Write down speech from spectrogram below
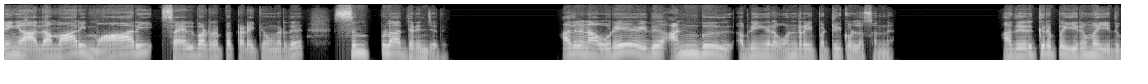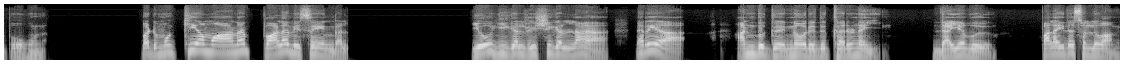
நீங்கள் அதை மாதிரி மாறி செயல்படுறப்ப கிடைக்குங்கிறது சிம்பிளாக தெரிஞ்சது. அதில் நான் ஒரே இது அன்பு அப்படிங்கிற ஒன்றை பற்றி கொள்ள சொன்னேன். அது இருக்கிறப்ப இருமை இது போகும்னு. பட் முக்கியமான பல விஷயங்கள். யோகிகள் ரிஷிகள்லாம் நிறையா அன்புக்கு இன்னொரு இது கருணை தயவு பல இதை சொல்லுவாங்க.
